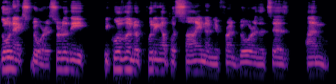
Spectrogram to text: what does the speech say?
go next door. It's sort of the equivalent of putting up a sign on your front door that says, "I'm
